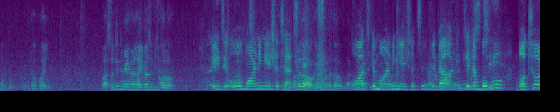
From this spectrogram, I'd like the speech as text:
কিন্তু এটা হয় তুমি এখানে লাইভ আসো কিছু বলো? এই যে ও মর্নিং এ এসেছে বলে আজকে। দাও এই বলে দাও ও আজকে মর্নিং এ এসেছে যেটা যেটা বহু বছর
